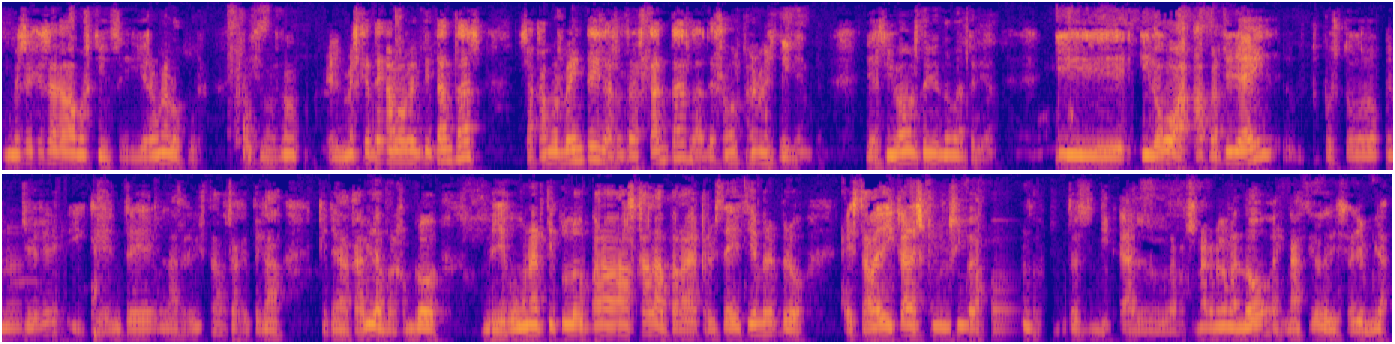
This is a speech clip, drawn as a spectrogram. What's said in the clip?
y meses que sacábamos quince, y era una locura. Dijimos, no, el mes que tengamos veintitantas, sacamos veinte y las otras tantas las dejamos para el mes siguiente. Y así vamos teniendo material. Y, y luego, a, partir de ahí, pues todo lo que nos llegue y que entre en la revista, o sea, que tenga, que tenga cabida. Por ejemplo, me llegó un artículo para la escala, para la revista de diciembre, pero estaba dedicada exclusiva a Entonces, a la persona que me lo mandó, a Ignacio, le dije, oye, mira,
